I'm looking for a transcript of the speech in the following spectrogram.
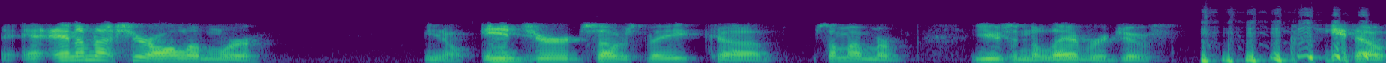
and, and, I'm not sure all of them were, you know, injured so to speak. Uh, some of them are using the leverage of, you know,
